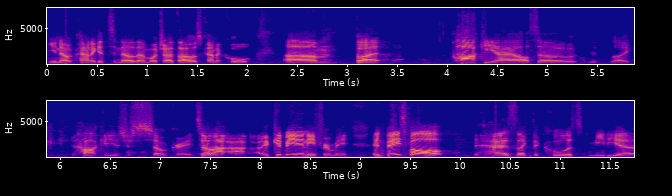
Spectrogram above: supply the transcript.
you know kind of get to know them, which I thought was kind of cool. Um, but hockey i also like hockey is just so great so I, I, it could be any for me and baseball has like the coolest media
